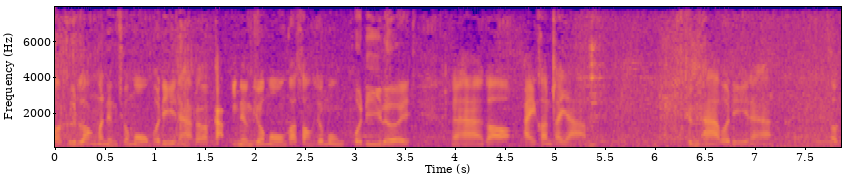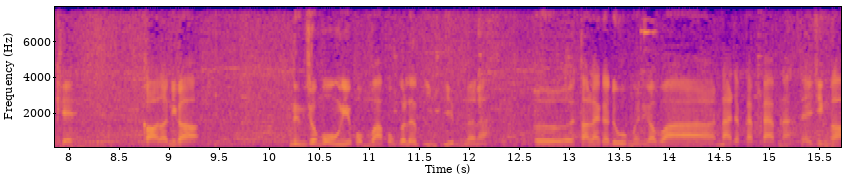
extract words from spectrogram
ก็คือล่องมาหนึ่งชั่วโมงพอดีนะครับแล้วก็กลับอีกหนึ่งชั่วโมงก็สองชั่วโมงพอดีเลยนะฮะก็ไอคอนสยามถึงท่าพอดีนะฮะโอเค ก็ตอนนี้ก็ หนึ่งชั่วโมงนี้ผมว่าผมก็เริ่มอิ่มๆแล้วนะเออตอนแรกก็ดูเหมือนกับว่าน่าจะแป๊บๆนะแต่จริงก็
